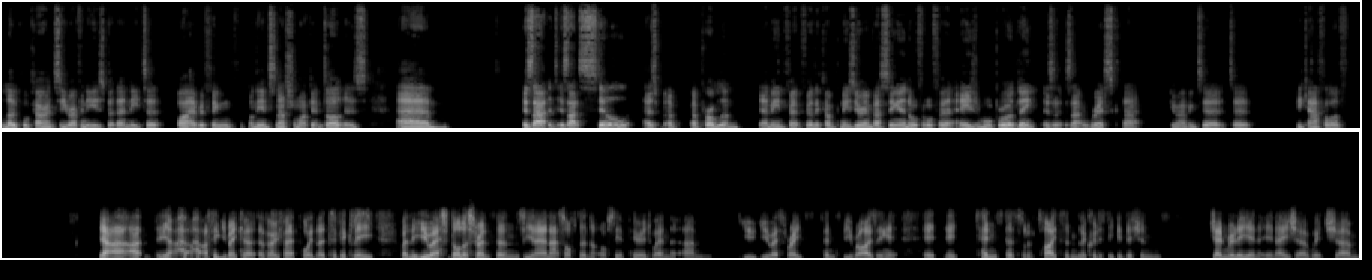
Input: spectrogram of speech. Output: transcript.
local currency revenues, but then need to buy everything on the international market in dollars. Um, is that is that still as a, a problem? I mean, for, for the companies you're investing in, or for, or for Asia more broadly, is it is that a risk that you're having to to be careful of? Yeah, I, I, yeah, I think you make a, a, very fair point that typically when the US dollar strengthens, you know, and that's often obviously a period when um, U, US rates tend to be rising, it, it, it tends to sort of tighten liquidity conditions generally in, in Asia, which um,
